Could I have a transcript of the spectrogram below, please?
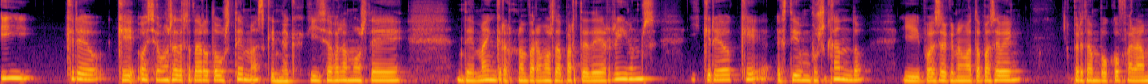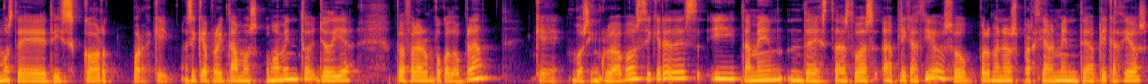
E creo que hoxe vamos a tratar dous temas que que aquí xa falamos de, de Minecraft, non falamos da parte de Realms e creo que estive buscando e pode ser que non atopase ben pero tampouco falamos de Discord por aquí. Así que aproveitamos o momento, yo día, para falar un pouco do plan, que vos inclúa vos, se si queredes, e tamén destas dúas aplicacións, ou polo menos parcialmente aplicacións,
